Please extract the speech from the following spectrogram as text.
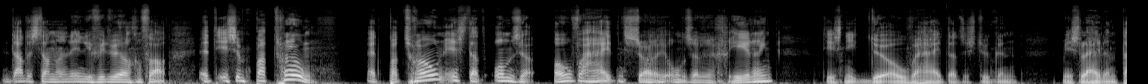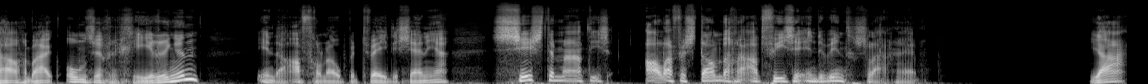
dat is dan een individueel geval. Het is een patroon. Het patroon is dat onze overheid, sorry, onze regering. Het is niet de overheid, dat is natuurlijk een misleidend taalgebruik. Onze regeringen in de afgelopen twee decennia systematisch alle verstandige adviezen in de wind geslagen hebben. Ja,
